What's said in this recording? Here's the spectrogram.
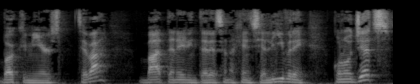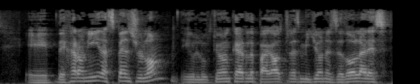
Buccaneers. Se va, va a tener interés en agencia libre. Con los Jets, eh, dejaron ir a Spencer Long y tuvieron que haberle pagado 3 millones de dólares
